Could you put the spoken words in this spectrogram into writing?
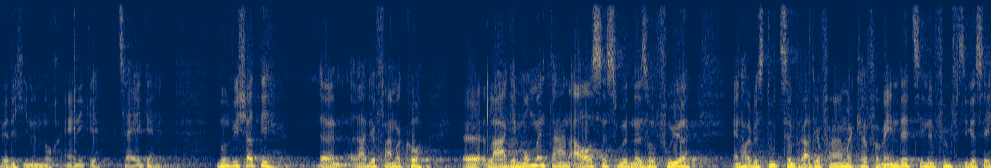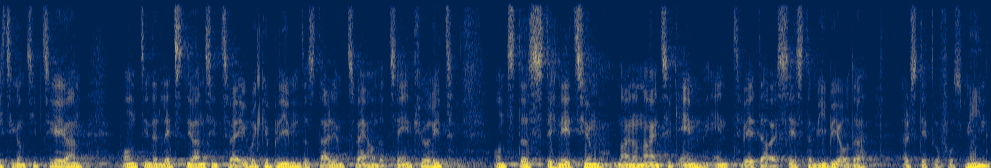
werde ich Ihnen noch einige zeigen. Nun, wie schaut die äh, Radiopharmakolage momentan aus? Es wurden also früher ein halbes Dutzend Radiopharmaka verwendet in den 50er, 60er und 70er Jahren und in den letzten Jahren sind zwei übrig geblieben, das Thallium-210-Chlorid und das Technetium 99M, entweder als Sestamibi oder als Tetrophosmin.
